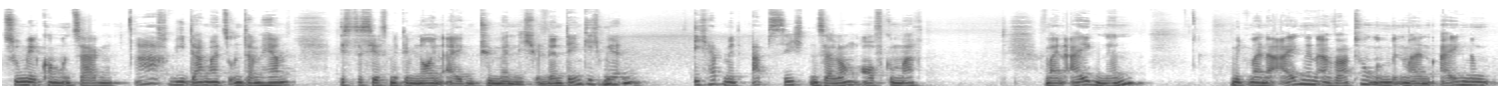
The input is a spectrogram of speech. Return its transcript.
zu mir kommen und sagen, ach, wie damals unterm Herrn, ist es jetzt mit dem neuen Eigentümer nicht. Und dann denke ich mir, mhm. ich habe mit Absicht einen Salon aufgemacht, meinen eigenen, mit meiner eigenen Erwartung und mit meinen eigenen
